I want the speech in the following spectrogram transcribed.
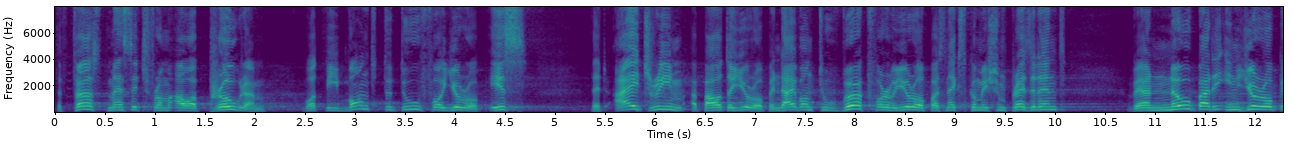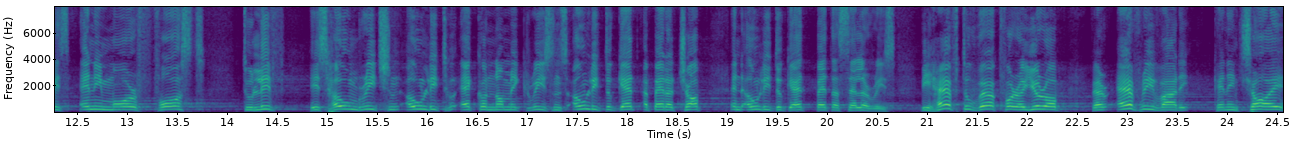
The first message from our program, what we want to do for Europe is that I dream about a Europe and I want to work for a Europe as next Commission President where nobody in Europe is anymore forced to live his home region only to economic reasons, only to get a better job and only to get better salaries. We have to work for a Europe where everybody can enjoy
